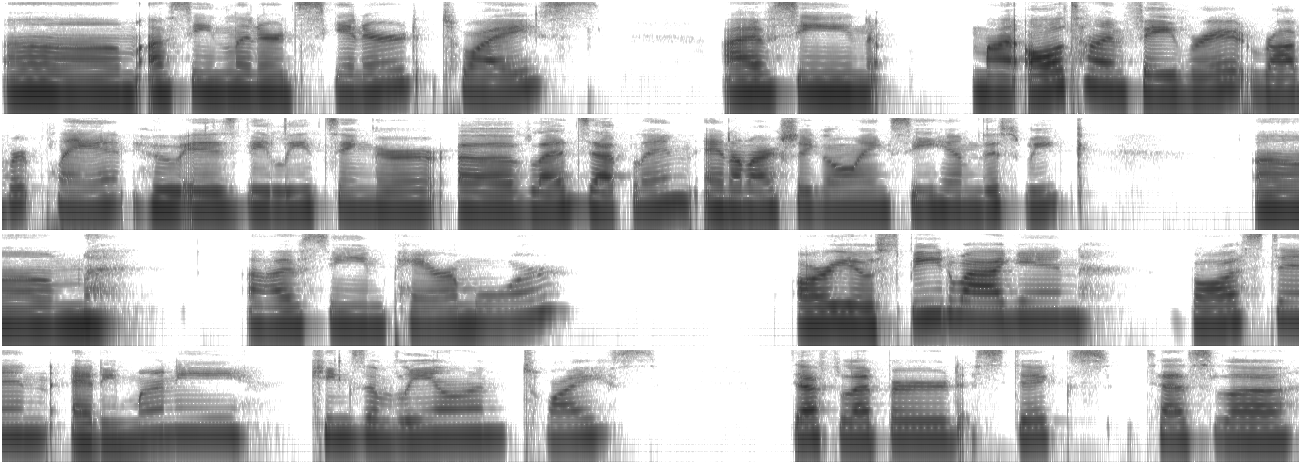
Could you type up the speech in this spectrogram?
Um, I've seen Lynyrd Skynyrd twice. I've seen my all-time favorite, Robert Plant, who is the lead singer of Led Zeppelin, and I'm actually going to see him this week. Um, I've seen Paramore, REO Speedwagon, Boston, Eddie Money, Kings of Leon twice, Def Leppard, Styx, Tesla,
